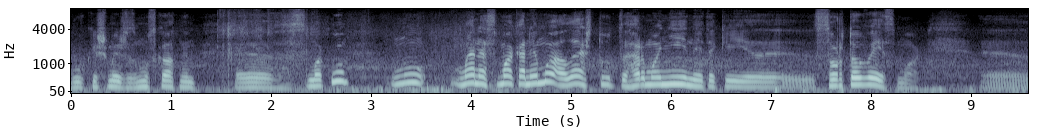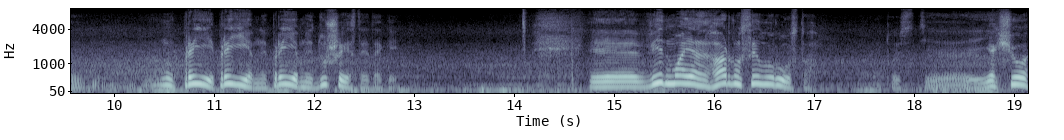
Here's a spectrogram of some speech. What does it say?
був кишмиш з мускатним е, смаком. Ну, в мене смака нема, але ж тут гармонійний такий е, сортовий смак. Е, ну, приємний, приємний, душистий такий. Е, він має гарну силу росту. Тобто, якщо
